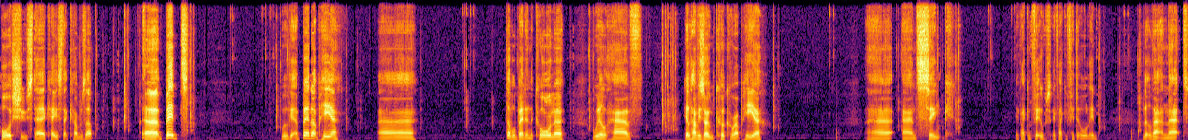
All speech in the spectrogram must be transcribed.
horseshoe staircase that comes up. Uh, bed. We'll get a bed up here. Uh, double bed in the corner. We'll have... He'll have his own cooker up here. Uh, and sink if I can fit oops if I can fit it all in little that and that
